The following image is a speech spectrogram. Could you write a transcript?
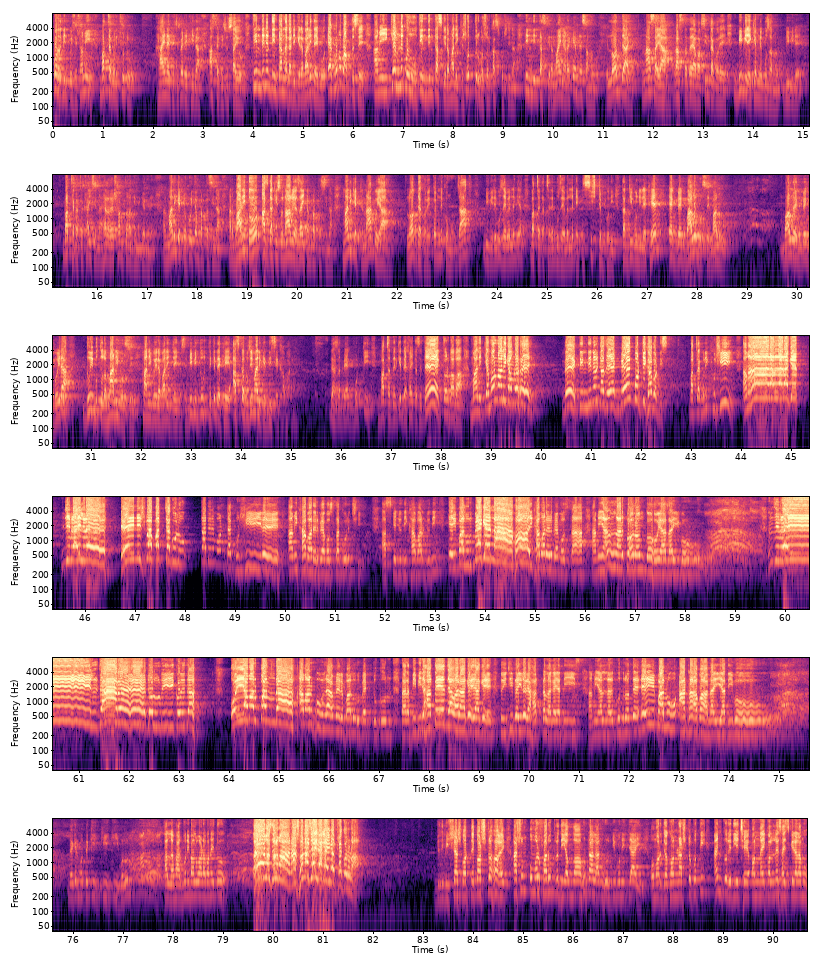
পরের দিন কইছে, স্বামী, বাচ্চাগুলি ছোট খায় না কিছু, পেটে খিদা, আজকে কিছু চাইও। তিন দিনের দিন কান্দাকাটি করে বাড়িতে আইবো এখনও ভাবতেছে, আমি কেমনে কমু? তিন দিন কাজ করে মালিকরে, সত্তর বছর কাজ করছি না। তিন দিন কাজ করে মাইনারা কেমনে সামু লজ্জায় না চাইয়া রাস্তাতে আবার চিন্তা করে, বিবিরে কেমনে বুঝামু? বিবিরে। বাচ্চা কাচ্চা খাইছে না, হেরারে সান্ত্বনা দিন কেমনে? আর মালিকেরটা কইতাম পারতাছি না। আর বাড়ি তো আজগা কিছু না লইয়া যাইতাম পারতাছি না। মালিকেরটা না কইয়া লজ্জা করে, কেমনি কমু? যাক, বিবিরে বুঝাইবার লেগে বাচ্চা কাচ্চারে বুঝাইবার লেগে একটা সিস্টেম করি। তার জীবনী লেখে, এক ব্যাগ বালু করছে বালু। বালু এক ব্যাগ বইরা দুই বোতল পানি পড়ছে পানি বইরা বাড়ি যাইতেছে। বিবি দূর থেকে দেখে, আজকা বুঝি মালিকে দিছে খাবার। দেখা যায় ব্যাগ ভর্তি, বাচ্চাদেরকে দেখাইতেছে। দেখ তোর বাবা, মালিক কেমন মালিক আমরা রে? দেখ, তিন দিনের কাজে এক ব্যাগ ভর্তি খাবার দিছে। বাচ্চাগুলি খুশি। আমার আল্লাহ রাগে জিব্রাইল রে, এই নিষ্পাপ বাচ্চাগুলো, তাদের মনটা খুশি রে। আমি খাবারের ব্যবস্থা করছি। আজকে যদি খাবার যদি এই বালুর ব্যাগে না হয়, খাবারের ব্যবস্থা, আমি আল্লাহর কলঙ্ক হইয়া যাইব। যা রে, জলদি করে যা। ওই আমার বান্দা, আমার গোলামের বালুর ব্যাগটুকুন, তার বিবির হাতে আগে আগে তুই জিব্রাইলের হাতটা লাগাইয়া দিস। আমি আল্লাহর কুদরতে এই বালু আটা বানাইয়া দিব। ব্যাগের মধ্যে কি কি কি বলুন? আল্লাহ পারবনি বালু আটা বানাইতো। মুসলমান, আসো না, যাই লাগাই ব্যবসা করো না। যদি বিশ্বাস করতে কষ্ট হয়, আসুন ওমর ফারুক রাদি আল্লাহ তালানহুর জীবনী যাই। ওমর যখন রাষ্ট্রপতি, আইন করে দিয়েছে, অন্যায় করলে সাইজ কিরালামু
